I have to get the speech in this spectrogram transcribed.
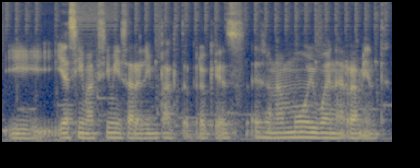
y, y así maximizar el impacto. Creo que es, es una muy buena herramienta.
